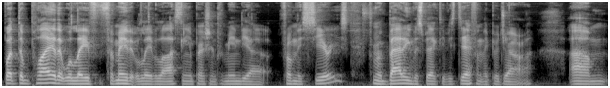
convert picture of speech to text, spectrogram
But the player that will leave for me that will leave a lasting impression from India from this series, from a batting perspective, is definitely Pujara. Um,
